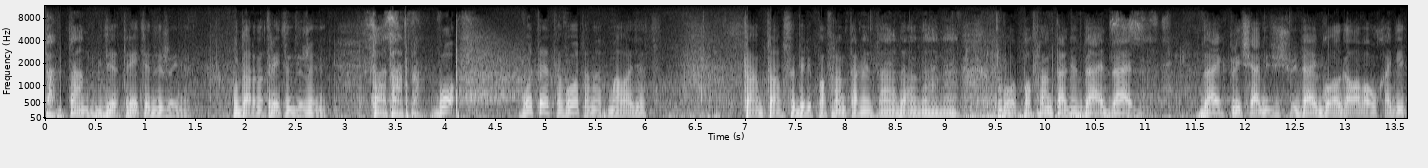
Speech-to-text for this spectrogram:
Та-та-тан. Где третье движение? Удар на третьем движении. Та-та-та. Во! Вот это, вот она, молодец. Там, там, собери по фронтальной. Да, да, да, да. Вот, по фронтальной. Дай, дай. Дай их плечами чуть-чуть. Дай гол- голова уходить.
